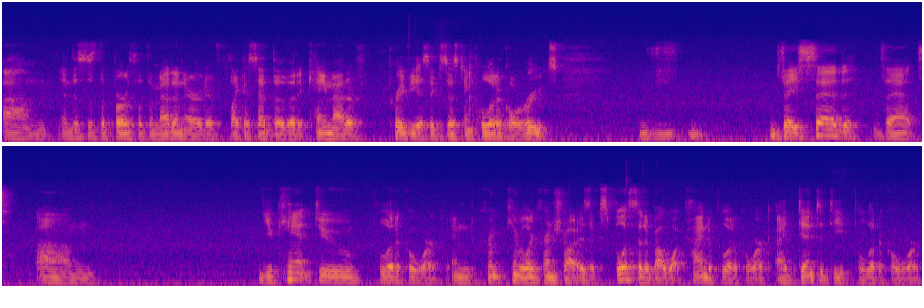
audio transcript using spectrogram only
um, and this is the birth of the meta narrative. Like I said, though, that it came out of previous existing political roots they said that um, you can't do political work, and Kimberlé Crenshaw is explicit about what kind of political work identity political work.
